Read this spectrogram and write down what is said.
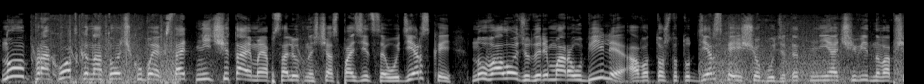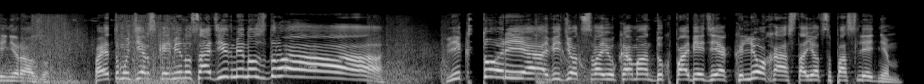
Ну, проходка на точку Б. Кстати, нечитаемая абсолютно сейчас позиция у Дерзкой. Ну, Володю Даримара убили, а вот то, что тут Дерзкая еще будет, это не очевидно вообще ни разу. Поэтому Дерзкая минус один, минус два! Виктория ведет свою команду к победе. Клёха остается последним.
